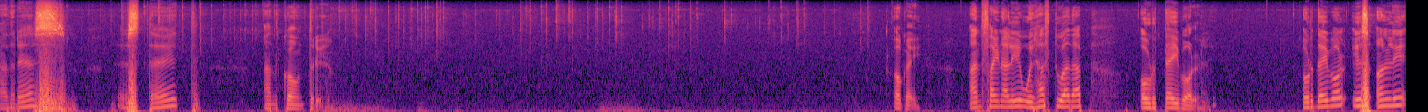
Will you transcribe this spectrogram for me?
address, state and country. Okay, and finally we have to adapt our table. Our table is only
